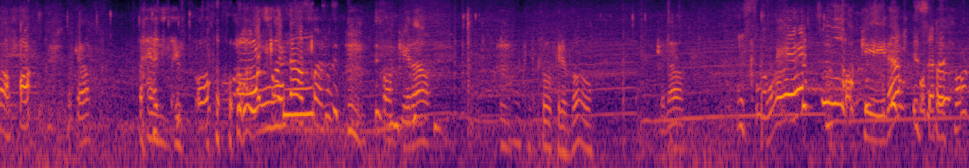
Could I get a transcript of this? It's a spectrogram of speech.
Oh, fuck! Okay. Oh, oh, slow down, son. Fucking hell. Cork in a bottle. Fucking hell. Oh fuck! Oh, fucking hell. What the fuck?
